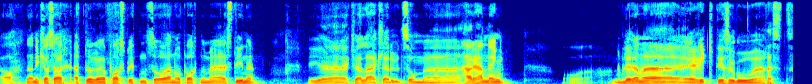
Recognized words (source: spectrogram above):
Ja, det er Niklas her. Etter eh, parsplitten så er jeg nå partner med Stine. I eh, kveld er jeg kledd ut som Herre herr Henning. Og det blir en riktig så god fest.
